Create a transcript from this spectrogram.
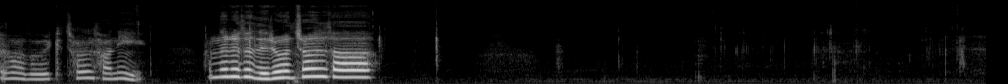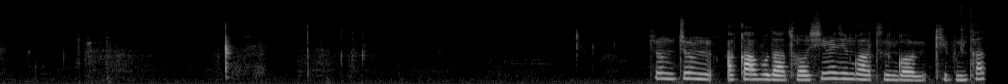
얘가 너왜 이렇게 천사니? 하늘에서 내려온 천사. 좀, 좀, 아까보다 더 심해진 것 같은 건 기분 탓?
